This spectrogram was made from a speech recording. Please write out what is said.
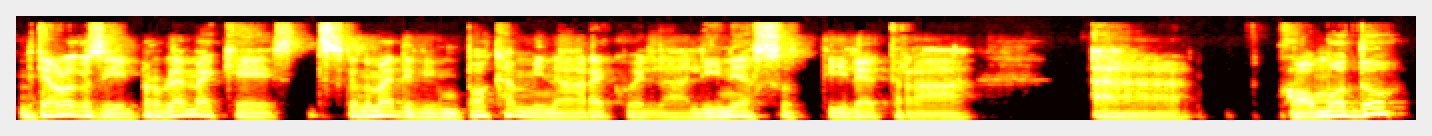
mettiamolo così, il problema è che secondo me devi un po' camminare quella linea sottile tra uh, comodo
